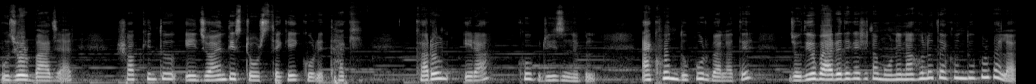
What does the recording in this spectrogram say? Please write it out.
পুজোর বাজার, সব কিন্তু এই জয়ন্তী স্টোর্স থেকেই করে থাকি। কারণ এরা খুব রিজনেবল এখন দুপুরবেলাতে, যদিও বাইরে থেকে সেটা মনে না হলো তো এখন দুপুরবেলা,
